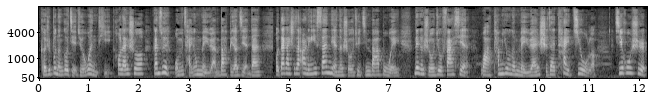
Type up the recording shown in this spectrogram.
可是不能够解决问题。后来说，干脆我们采用美元吧，比较简单。我大概是在二零一三年的时候去津巴布韦，那个时候就发现，哇，他们用的美元实在太旧了，几乎是。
